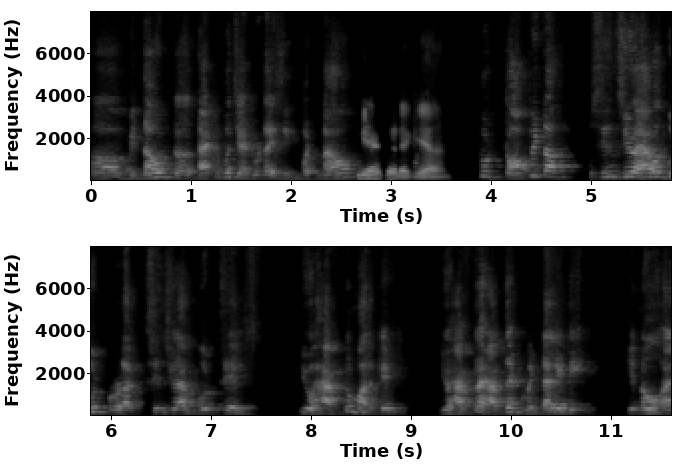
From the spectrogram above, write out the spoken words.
uh, without uh, that much advertising. But now Yeah, correct. Yeah. to top it up, since you have a good product, since you have good sales, you have to market, you have to have that mentality, you know, I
